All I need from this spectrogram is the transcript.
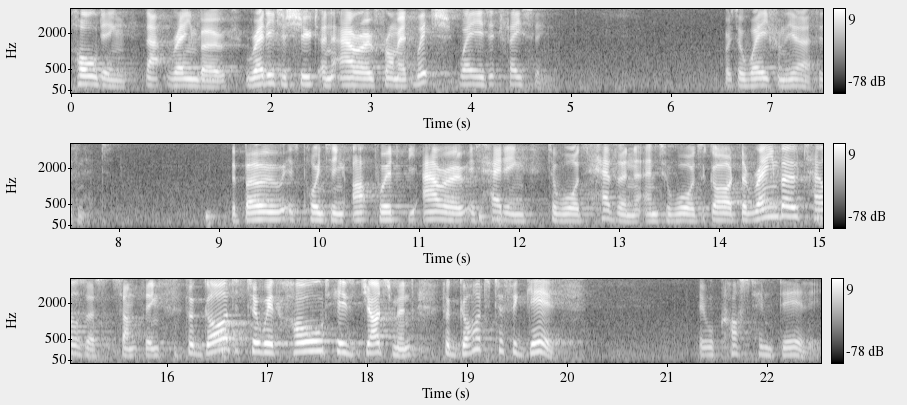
holding that rainbow, ready to shoot an arrow from it. Which way is it facing? Well, it's away from the earth, isn't it? The bow is pointing upward, the arrow is heading towards heaven and towards God. The rainbow tells us something. For God to withhold his judgment, for God to forgive, it will cost him dearly.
